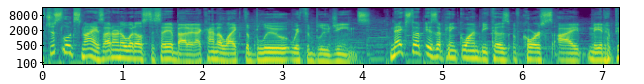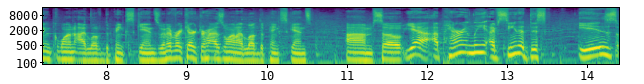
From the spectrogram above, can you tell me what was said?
just looks nice. I don't know what else to say about it. I kinda like the blue with the blue jeans. Next up is a pink one because, of course, I made a pink one. I love the pink skins. Whenever a character has one, I love the pink skins. Um, so yeah, apparently I've seen that this is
